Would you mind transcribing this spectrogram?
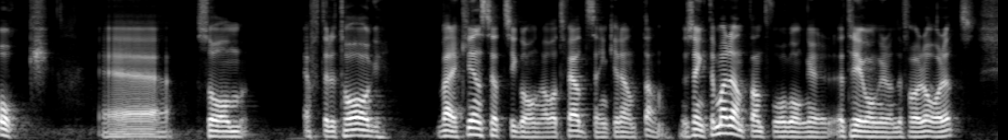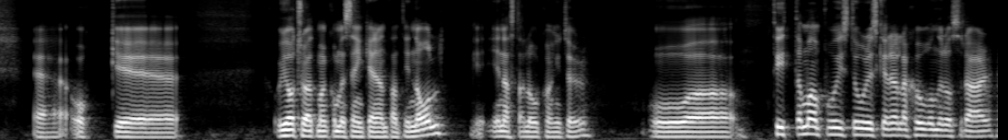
Och eh, som efter ett tag verkligen sätts igång av att Fed sänker räntan. Nu sänkte man räntan två gånger, eh, tre gånger under förra året. Eh, och, eh, och Jag tror att man kommer sänka räntan till noll i, i nästa lågkonjunktur. Och Tittar man på historiska relationer och sådär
